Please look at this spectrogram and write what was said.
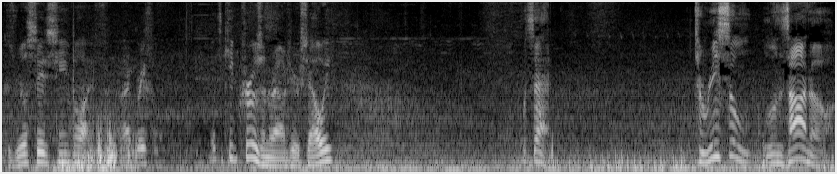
Because real estate has changed my life. And I'm grateful. Let's keep cruising around here, shall we? What's that? Teresa Lozano,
